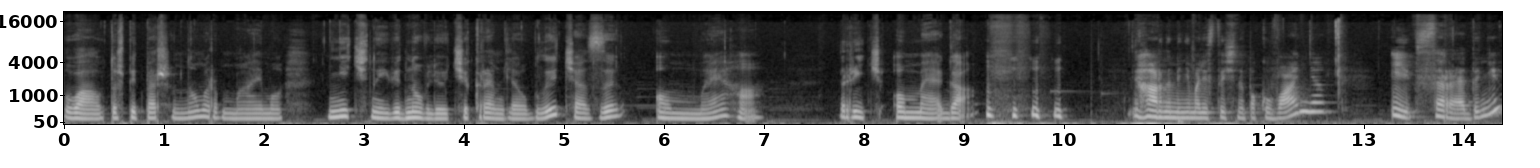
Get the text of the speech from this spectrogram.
Вау! Тож під першим номером маємо нічний відновлюючий крем для обличчя з Омега. Річ Омега. Гарне мінімалістичне пакування. І всередині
